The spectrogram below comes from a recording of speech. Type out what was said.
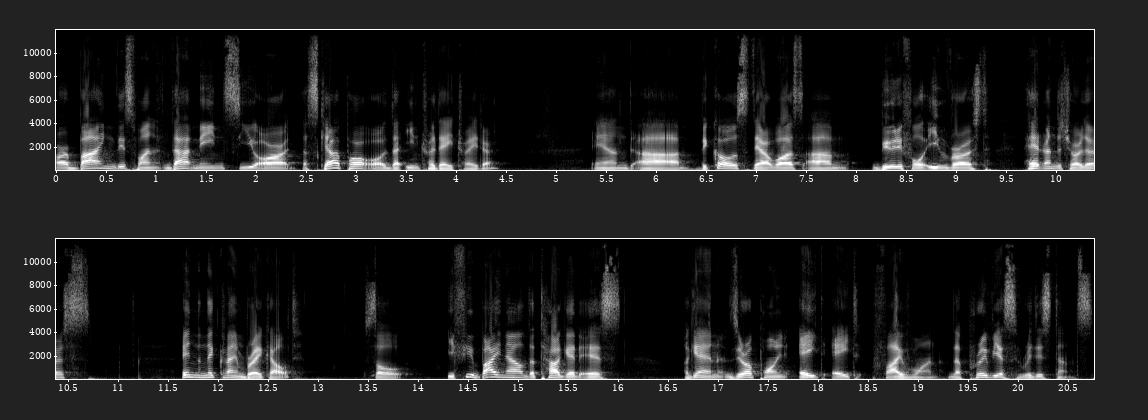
are buying this one, that means you are a scalper or the intraday trader. And uh, because there was um, beautiful inverse head and shoulders in the neckline breakout, so if you buy now, the target is again 0.8851, the previous resistance.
